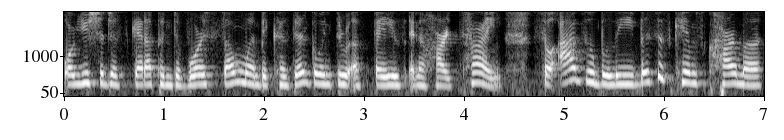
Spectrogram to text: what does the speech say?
or you should just get up and divorce someone because they're going through a phase and a hard time. So I do believe this is Kim's karma,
